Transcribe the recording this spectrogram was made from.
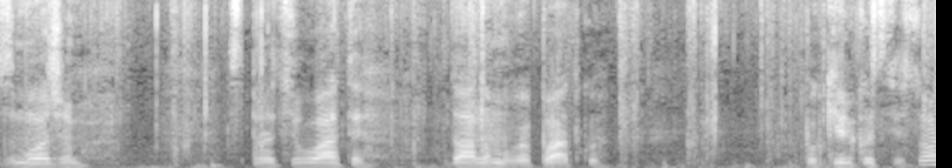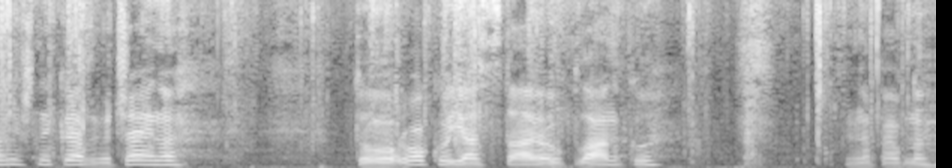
зможемо спрацювати в даному випадку по кількості соняшника. Звичайно, того року я ставив планку, напевно,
